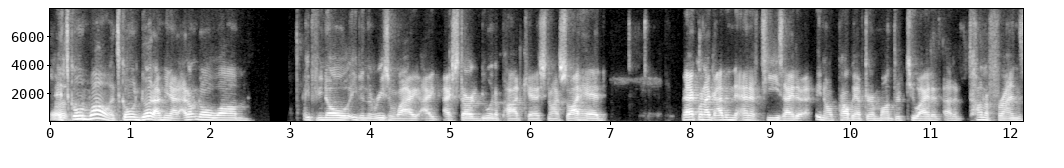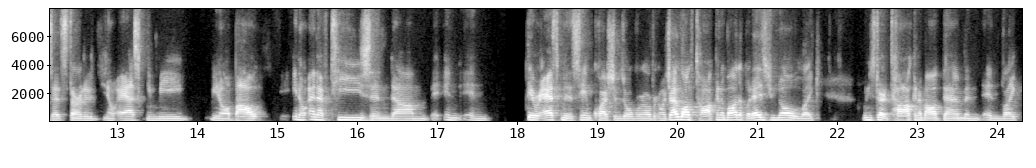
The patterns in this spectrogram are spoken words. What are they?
It's going well. It's going good. I mean, I, I don't know um, if you know even the reason why I, I started doing a podcast. You know, so I had back when I got into NFTs, I had, a, you know, probably after a month or two, I had a, had a ton of friends that started, you know, asking me, you know, about, you know, NFTs and, um, and, and they were asking me the same questions over and over again, which I love talking about it. But as you know, like when you start talking about them and, and like,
